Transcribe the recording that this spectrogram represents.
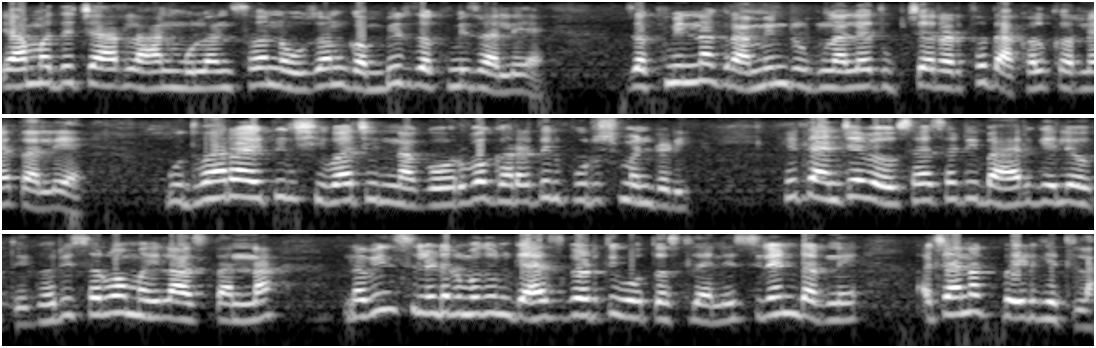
यामध्ये चार लहान मुलांसह नऊ जण गंभीर जखमी झाले आहे जखमींना ग्रामीण रुग्णालयात उपचारार्थ दाखल करण्यात आले आहे. बुधवारा येथील शिवाजी नागोर व घरातील पुरुष मंडळी हे त्यांच्या व्यवसायासाठी बाहेर गेले होते. घरी सर्व महिला असताना नवीन सिलेंडरमधून गॅस गळती होत असल्याने सिलेंडरने अचानक पेट घेतला.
